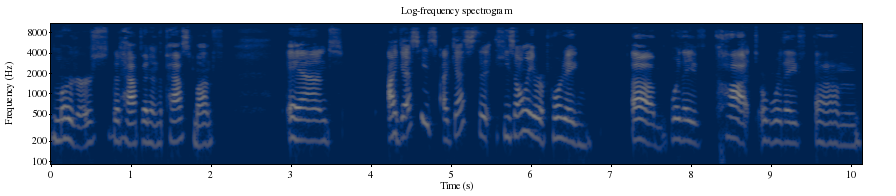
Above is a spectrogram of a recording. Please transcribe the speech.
murders that happened in the past month and I guess he's I guess that he's only reporting um where they've caught or where they've um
